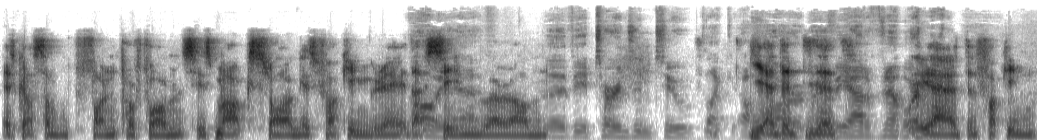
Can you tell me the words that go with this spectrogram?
it's got some fun performances. Mark Strong is fucking great. That Oh, scene yeah. where um The- it turns into like a yeah the, the movie out of nowhere. yeah the fucking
